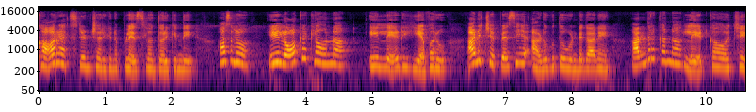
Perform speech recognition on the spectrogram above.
కార్ యాక్సిడెంట్ జరిగిన ప్లేస్లో దొరికింది. అసలు ఈ లాకెట్లో ఉన్న ఈ లేడీ ఎవరు? అని చెప్పేసి అడుగుతూ ఉండగానే అందరికన్నా లేట్గా వచ్చి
